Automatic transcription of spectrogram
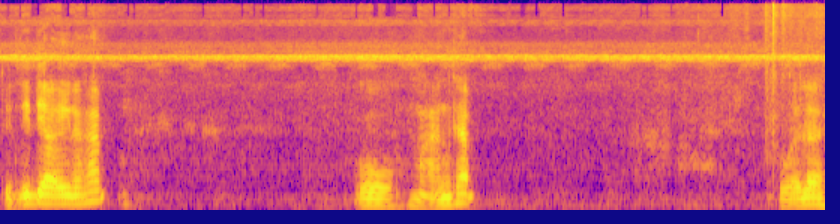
ติดนิดเดียวเองนะครับ โอ้ หมานครับ สวยเลย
